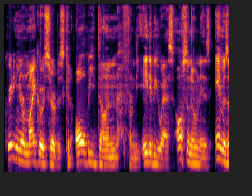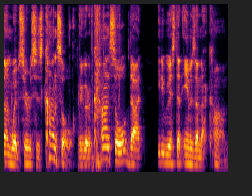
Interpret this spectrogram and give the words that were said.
Creating your microservice can all be done from the AWS, also known as Amazon Web Services console. Going to go to console.aws.amazon.com.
